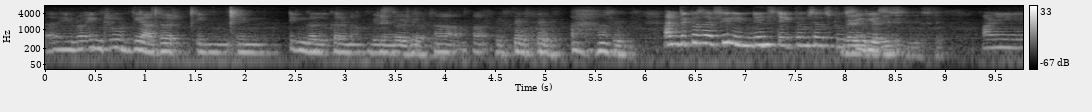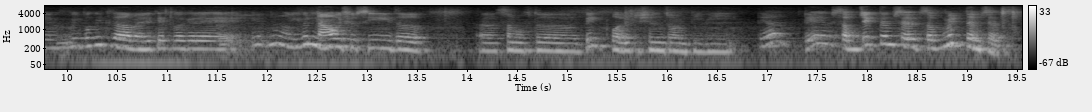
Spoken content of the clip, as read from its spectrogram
uh, you know include the other in in tingle karna basically. Tingle Uh, uh. and because I feel Indians take themselves too Very, very seriously. seriously. आणि मी बघितलं अमेरिकेत वगैरे यु नो इवन नाव इफ यू सी द uh, some of the big politicians on TV, they are, they subject themselves, submit themselves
